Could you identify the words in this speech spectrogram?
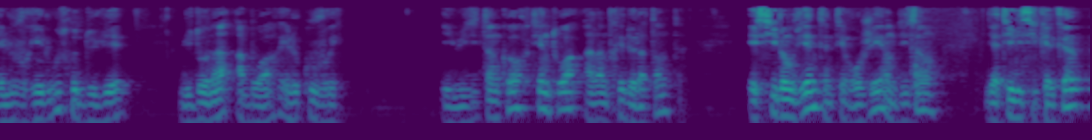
Elle ouvrit l'outre du lait, lui donna à boire et le couvrit. Il lui dit encore Tiens-toi à l'entrée de la tente, et si l'on vient t'interroger en disant Y a-t-il ici quelqu'un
